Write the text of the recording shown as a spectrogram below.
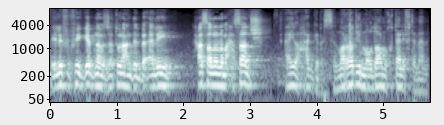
بيلفوا فيه الجبنة والزيتون عند البقالين. حصل ولا ما حصلش؟ أيوه يا حاج بس المرة دي الموضوع مختلف تماما.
